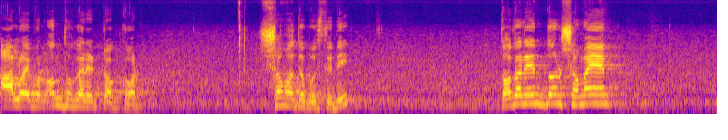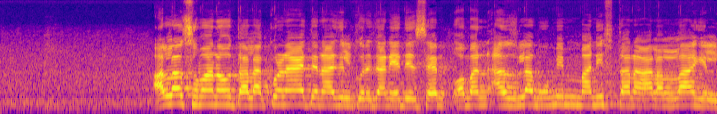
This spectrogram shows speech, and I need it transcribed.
আলো এবং অন্ধকারের টক্কর। সমত উপস্থিতি। তদানীন্তন সময়ে আল্লাহ সুমান তালা কোরআন আয়াতে নাজিল করে জানিয়ে দিয়েছেন, ওমান আজলা মুমিম মানিফতানা আল্লাহিল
